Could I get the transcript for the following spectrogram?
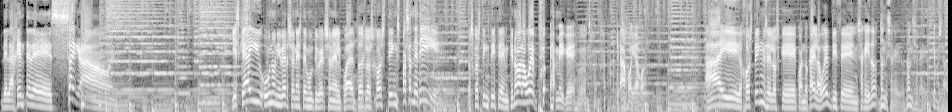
de la gente de SiteGround. Y es que hay un universo en este multiverso en el cual todos los hostings pasan de ti. Los hostings dicen que no va a la web. A mí que. Ajo y agua. Hay hostings en los que cuando cae la web dicen, ¿se ha caído? ¿Dónde se ha caído? ¿Dónde se ha caído? ¿Qué ha pasado?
